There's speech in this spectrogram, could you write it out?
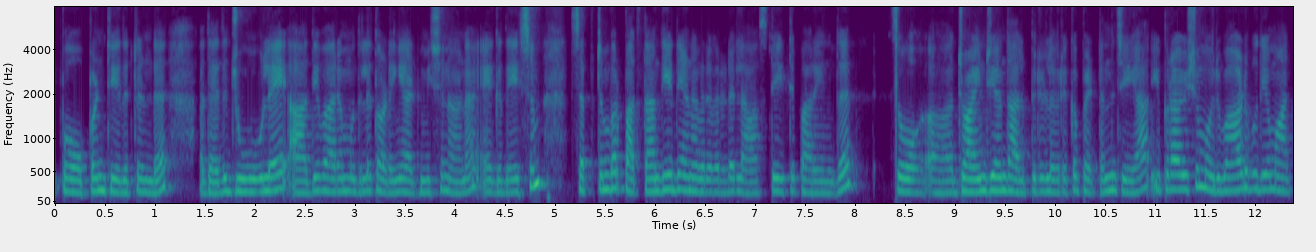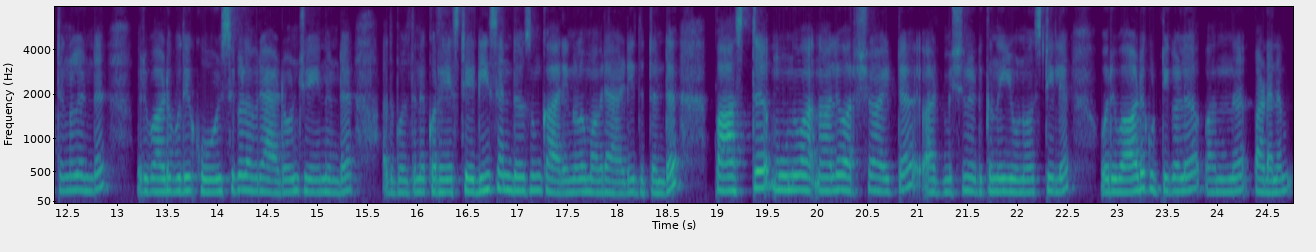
ഇപ്പോൾ ഓപ്പൺ ചെയ്തിട്ടുണ്ട്. അതായത് ജൂലൈ ആദ്യ വാരം മുതൽ തുടങ്ങിയ അഡ്മിഷൻ ആണ്. ഏകദേശം സെപ്റ്റംബർ പത്താം തീയതിയാണ് അവരവരുടെ ലാസ്റ്റ് ഡേറ്റ് പറയുന്നത്. സോ ജോയിൻ ചെയ്യാൻ താല്പര്യമുള്ളവരൊക്കെ പെട്ടെന്ന് ചെയ്യുക. ഇപ്രാവശ്യം ഒരുപാട് പുതിയ മാറ്റങ്ങളുണ്ട്. ഒരുപാട് പുതിയ കോഴ്സുകൾ അവർ ആഡ് ഓൺ ചെയ്യുന്നുണ്ട്. അതുപോലെ തന്നെ കുറേ സ്റ്റഡി സെന്റേഴ്സും കാര്യങ്ങളും അവർ ആഡ് ചെയ്തിട്ടുണ്ട്. പാസ്റ്റ് മൂന്ന് നാല് വർഷമായിട്ട് അഡ്മിഷൻ എടുക്കുന്ന യൂണിവേഴ്സിറ്റിയിൽ ഒരുപാട് കുട്ടികൾ വന്ന് പഠനം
